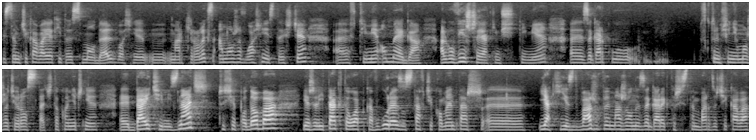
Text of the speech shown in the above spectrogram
Jestem ciekawa, jaki to jest model właśnie marki Rolex, a może właśnie jesteście e, w teamie Omega albo w jeszcze jakimś teamie e, zegarku z którym się nie możecie rozstać, to koniecznie e, dajcie mi znać, czy się podoba. Jeżeli tak, to łapka w górę, zostawcie komentarz, e, jaki jest Wasz wymarzony zegarek, też jestem bardzo ciekawa.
